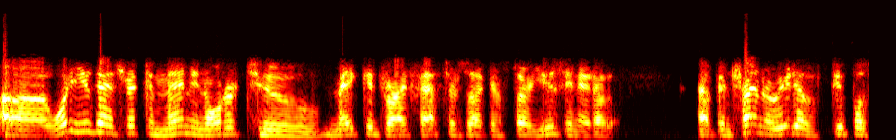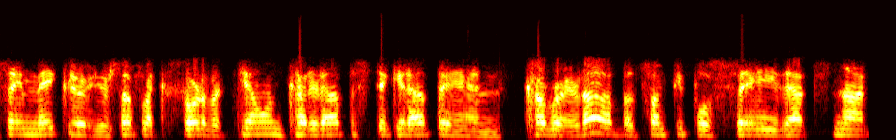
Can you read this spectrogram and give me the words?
uh, what do you guys recommend in order to make it dry faster so I can start using it? I've been trying to read of people saying make yourself like sort of a kiln, cut it up, stick it up, and cover it up. But some people say that's not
